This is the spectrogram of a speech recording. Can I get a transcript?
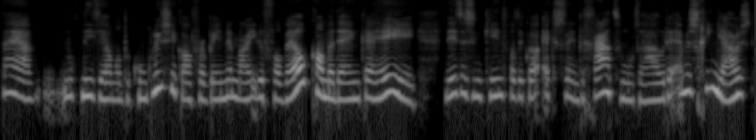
nou ja, nog niet helemaal de conclusie kan verbinden, maar in ieder geval wel kan bedenken: hey, dit is een kind wat ik wel extra in de gaten moet houden. En misschien juist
